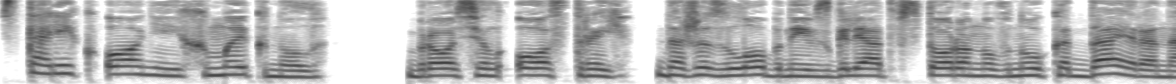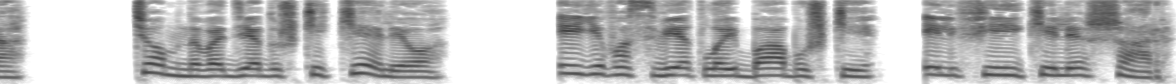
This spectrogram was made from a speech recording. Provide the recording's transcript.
Старик Оний хмыкнул, бросил острый, даже злобный взгляд в сторону внука Дайрона, темного дедушки Келио, и его светлой бабушки, эльфийки Лешар.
